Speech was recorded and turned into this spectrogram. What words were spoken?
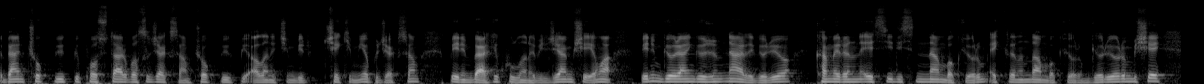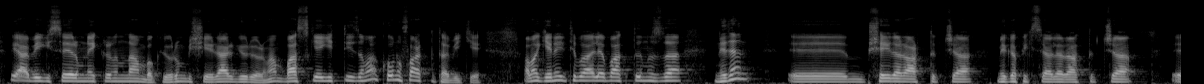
E, ben çok büyük bir poster basacaksam, çok büyük bir alan için bir çekim yapacaksam benim belki kullanabileceğim bir şey ama benim gören gözüm nerede görüyor? Kameranın LCD'sinden bakıyorum, ekranından bakıyorum, görüyorum bir şey veya bilgisayarımın ekranından bakıyorum, bir şeyler görüyorum. Ama baskıya gittiği zaman konu farklı tabii ki. Ama genel itibariyle baktığınızda neden e, şeyler arttıkça, megapikseller arttıkça e,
